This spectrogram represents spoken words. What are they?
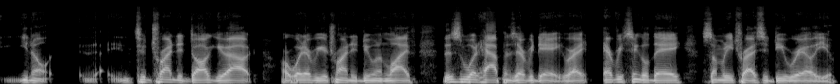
you know, to trying to dog you out or whatever you're trying to do in life. This is what happens every day, right? Every single day somebody tries to derail you.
